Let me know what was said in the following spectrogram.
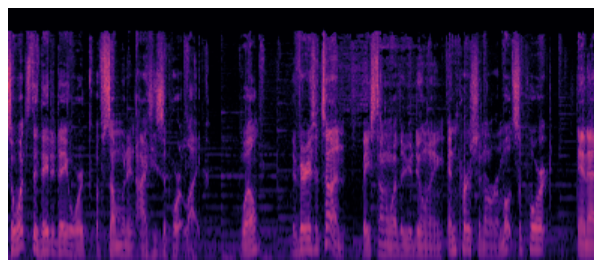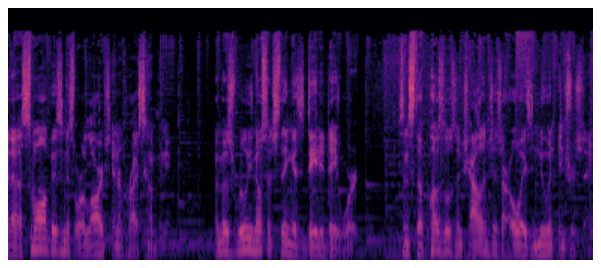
So, what's the day to day work of someone in IT support like? Well, it varies a ton based on whether you're doing in person or remote support and at a small business or a large enterprise company. And there's really no such thing as day to day work, since the puzzles and challenges are always new and interesting.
